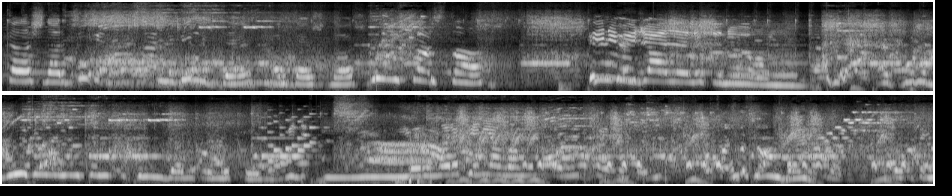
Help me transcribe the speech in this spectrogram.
arkadaşlar bugün sizlerle birlikte arkadaşlar Brawl Stars'ta Penny mücadelesini oynuyoruz. Evet burada bu videonun konusu kim mücadele onu söyleyeyim. Bir de, yorumlara Penny yazanları. Ama Yok Penny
